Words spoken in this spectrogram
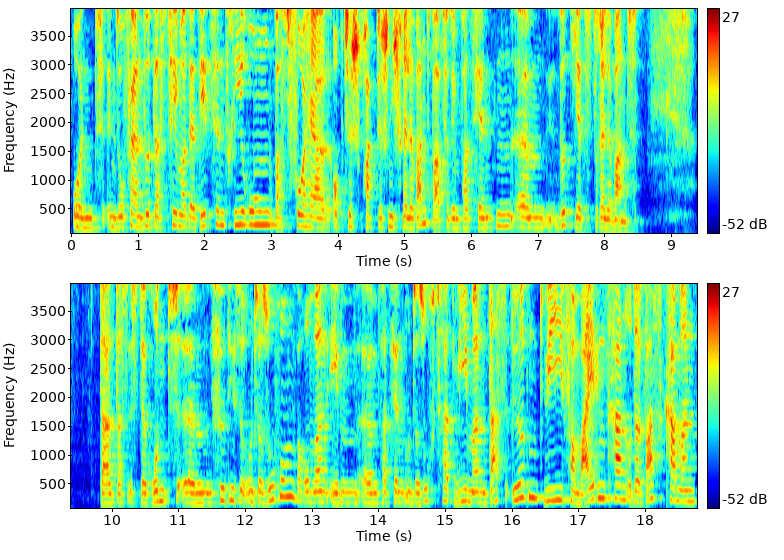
Und insofern wird das Thema der Dezentrierung, was vorher optisch praktisch nicht relevant war für den Patienten, ähm, wird jetzt relevant da, das ist der Grund ähm, für diese Untersuchung, warum man eben ähm, Patienten untersucht hat, wie man das irgendwie vermeiden kann oder was kann man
